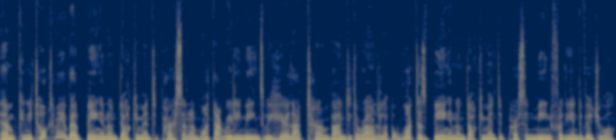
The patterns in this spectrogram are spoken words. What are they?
Um, can you talk to me about being an undocumented person and what that really means? We hear that term bandied around a lot, but what does being an undocumented person mean for the individual?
